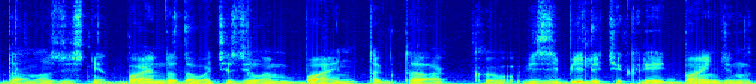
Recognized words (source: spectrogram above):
Да, у нас здесь нет bind. Давайте сделаем bind тогда к visibility, create binding.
